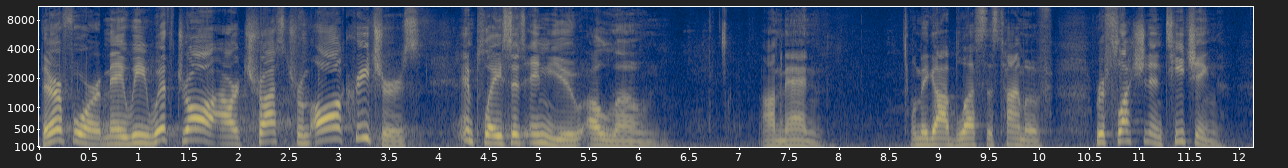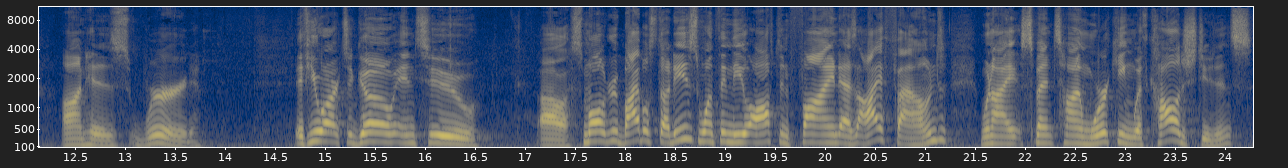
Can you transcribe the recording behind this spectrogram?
Therefore, may we withdraw our trust from all creatures and place it in you alone. Amen. Well, may God bless this time of reflection and teaching on His Word. If you are to go into uh, small group Bible studies, one thing that you often find, as I found when I spent time working with college students,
